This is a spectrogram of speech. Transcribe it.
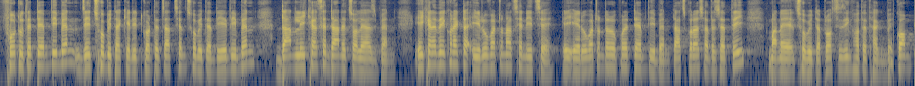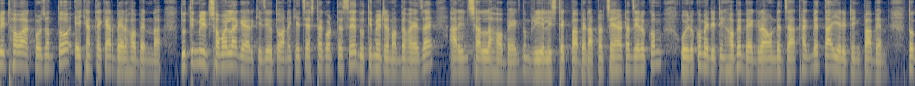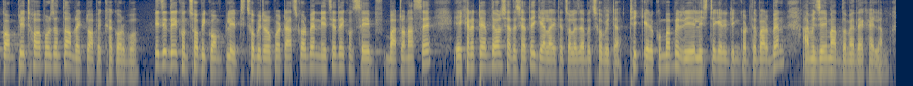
ফটোতে ট্যাপ দিবেন, যে ছবিটাকে এডিট করতে চাচ্ছেন, ছবিটা দিয়ে দিবেন ডান লেখা আছে ডানে চলে আসবেন। এইখানে দেখুন, একটা এরো বাটন আছে নিচে। এই এরো বাটনটার উপরে ট্যাপ দিবেন। টাচ করার সাথে সাথেই মানে ছবিটা প্রসেসিং হতে থাকবে। কমপ্লিট হওয়া পর্যন্ত এইখান থেকে আর বের হবেন না। দু তিন মিনিট সময় লাগে আর কি, যেহেতু অনেকেই চেষ্টা করতেছে, দু, তিন মিনিটের মধ্যে হয়ে যায় আর ইনশাল্লাহ হবে। একদম রিয়েলিস্টিক পাবেন। আপনার চেহারাটা যেরকম ওই রকম এডিটিং হবে ব্যাকগ্রাউন্ডে যা থাকবে তাই এডিটিং পাবেন। তো কমপ্লিট হওয়া পর্যন্ত আমরা একটু অপেক্ষা করব। এই যে দেখুন, ছবি কমপ্লিট ছবিটার উপর টাচ করবেন। নিচে দেখুন সেভ বাটন আছে। এখানে ট্যাপ দেওয়ার সাথে সাথেই গ্যালারিতে চলে যাবে ছবিটা। ঠিক এরকমভাবে রিয়েলিস্টিক এডিটিং করতে পারবেন। আমি যেই মাধ্যমে দেখাইলাম।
